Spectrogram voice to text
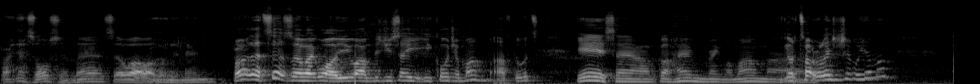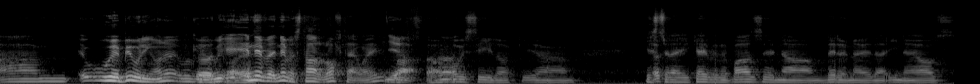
Bro, that's awesome, man. So, uh, and learning. bro, that's it. So, like, well, you um, did you say you called your mum afterwards? Yeah, so I um, got home, rang my mum. Uh, You got a tight relationship with your mum? Um, it- we're building on it. Good, we, it, it never never started off that way. Yeah, But uh-huh. obviously, like um, yesterday, gave her the buzz and um, let her know that you know I was.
